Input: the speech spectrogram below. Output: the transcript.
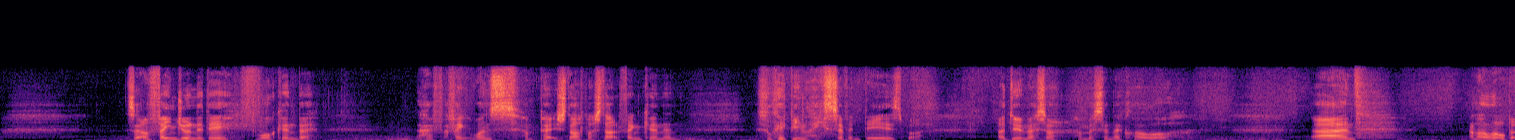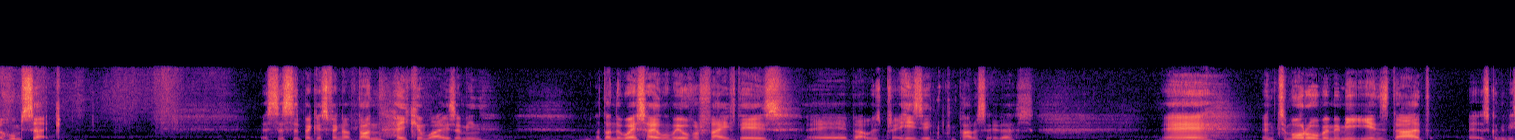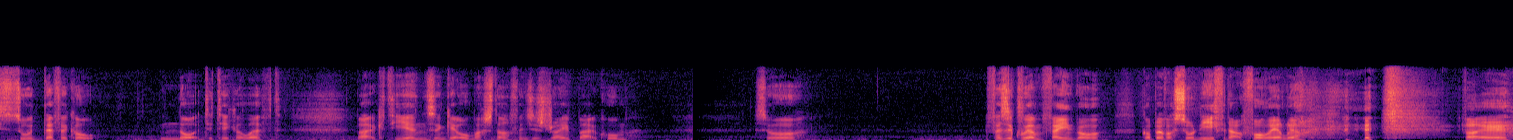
So I'm fine during the day walking, but I, I think once I'm pitched up, I start thinking, and it's only been like seven days, but I do miss her. I'm missing Nicola a lot, and I'm a little bit homesick. This, is the biggest thing I've done hiking wise. I mean, I've done the West Highland Way over five days, uh, but that was pretty easy in comparison to this. Uh, and tomorrow when we meet Ian's dad, it's going to be so difficult not to take a lift back to Ian's and get all my stuff and just drive back home. So physically I'm fine, well got a bit of a sore knee for that fall earlier. but uh,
